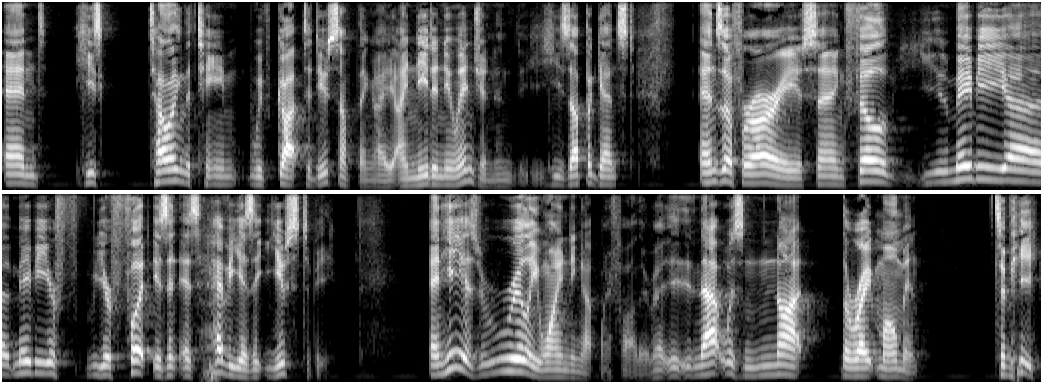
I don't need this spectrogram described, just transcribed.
and he's telling the team, we've got to do something. I, I need a new engine. And he's up against Enzo Ferrari is saying, Phil, you, maybe, uh, maybe your, your foot isn't as heavy as it used to be. And he is really winding up my father. And that was not the right moment to be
